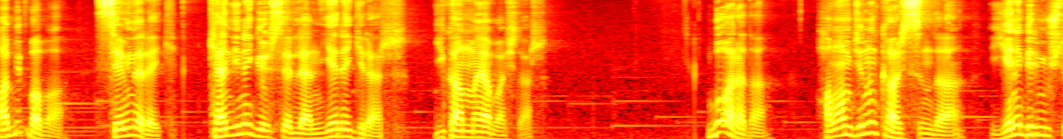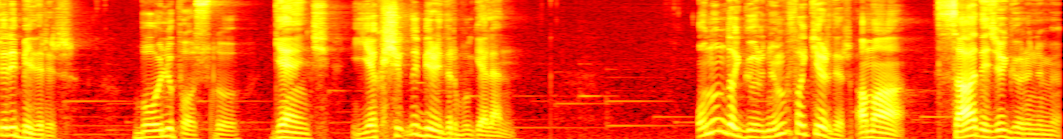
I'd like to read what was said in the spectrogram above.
Habib Baba sevinerek kendine gösterilen yere girer, yıkanmaya başlar. Bu arada hamamcının karşısında yeni bir müşteri belirir. Boylu poslu, genç, yakışıklı biridir bu gelen. Onun da görünümü fakirdir ama sadece görünümü.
